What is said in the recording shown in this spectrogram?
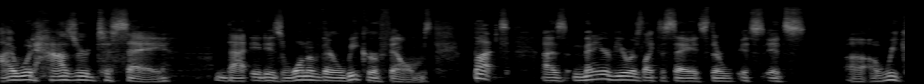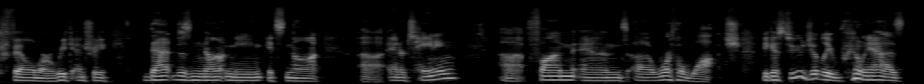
I would hazard to say that it is one of their weaker films, but as many reviewers like to say, it's their it's it's uh, a weak film or a weak entry. That does not mean it's not uh, entertaining, uh, fun, and uh, worth a watch because Studio Ghibli really has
